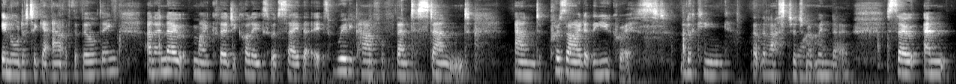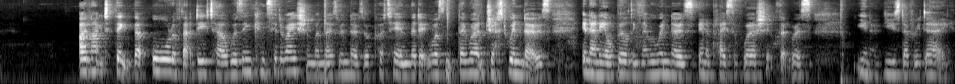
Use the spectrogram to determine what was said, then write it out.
in order to get out of the building. And I know my clergy colleagues would say that it's really powerful for them to stand and preside at the Eucharist, looking at the Last Judgment Wow. window. So um, I like to think that all of that detail was in consideration when those windows were put in. That it wasn't they weren't just windows in any old building. They were windows in a place of worship that was, you know, used every day.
